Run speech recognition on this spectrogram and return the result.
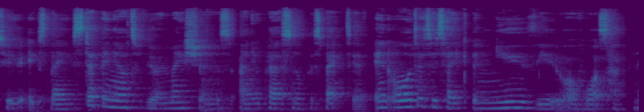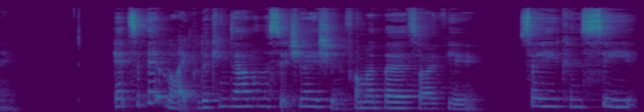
to explain stepping out of your emotions and your personal perspective in order to take a new view of what's happening. It's a bit like looking down on the situation from a bird's eye view so you can see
